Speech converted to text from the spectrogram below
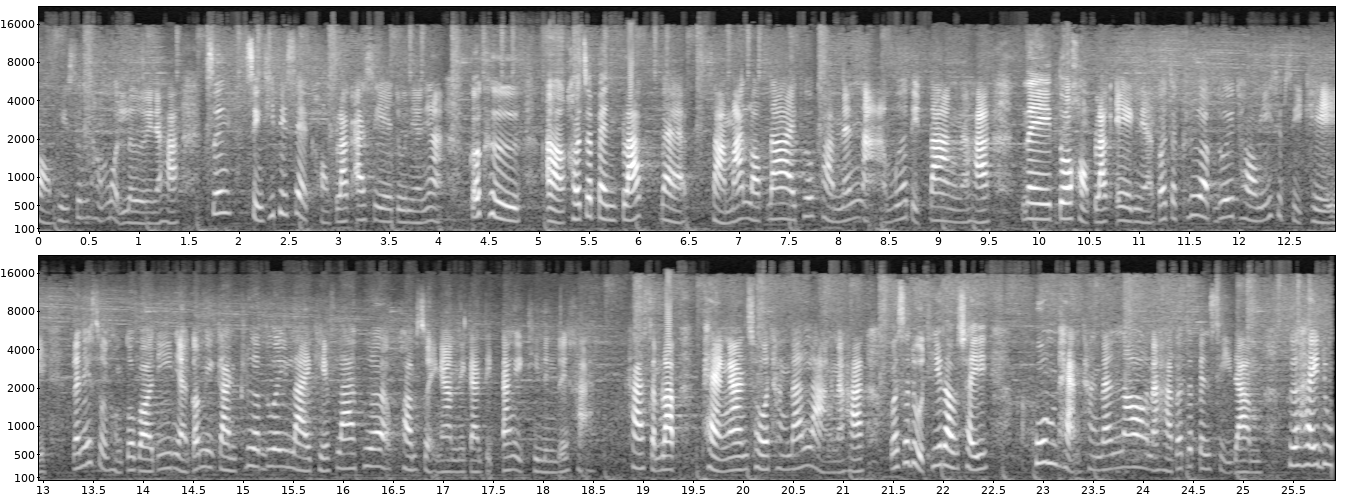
ของ Prism ทั้งหมดเลยนะคะ ซึ่งสิ่งที่พิเศษของปลั๊ก RCA ตัวนี้เนี่ยก็คืออเขาจะเป็นปลั๊กแบบสามารถล็อกได้เพื่อความแน่นหนาเมื่อติดตั้งนะคะ ในตัวของปลั๊กเองเนี่ยก็จะเคลือบด้วยทอง 24K และในส่วนของตัวบอดี้เนี่ยก็มีการเคลือบด้วยลายเคฟลาเพื่อความสวยงามในการติดตั้งอีกทีหนึ่งด้วยค่ะค่ะสำหรับแผงงานโชว์ทางด้านหลังนะคะ วัสดุที่เราใช้ หุ้มแผงทางด้านนอกนะคะ ก็จะเป็นสีดำเพื่อให้ดู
